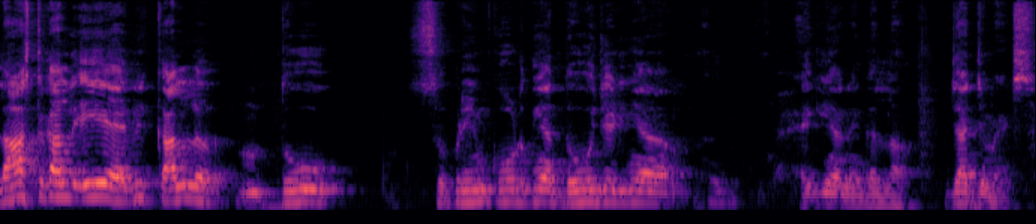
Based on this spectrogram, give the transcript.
ਲਾਸਟ ਗੱਲ ਇਹ ਹੈ ਵੀ ਕੱਲ ਦੋ ਸੁਪਰੀਮ ਕੋਰਟ ਦੀਆਂ ਦੋ ਜਿਹੜੀਆਂ ਹੈਗੀਆਂ ਨੇ ਗੱਲਾਂ ਜੱਜਮੈਂਟਸ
